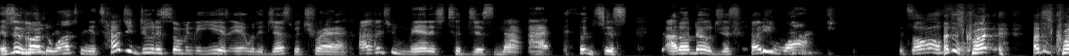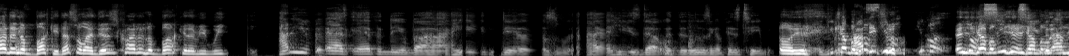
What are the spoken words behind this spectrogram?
It's just hard mm-hmm. to watch me. It's how'd you do this so many years and with it just with trash? How did you manage to just not just I don't know, just how do you watch? It's all I just cried. I just cried in a bucket. That's all I did. I Just cried in a bucket every week. How do you ask Anthony about how he deals with how he's dealt with the losing of his team? Oh yeah, You, you got I don't- believe you don't, you don't, you you don't got see the You got team that. I'm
